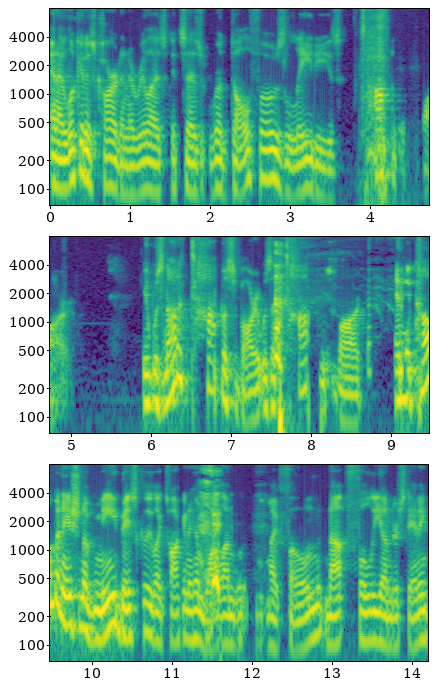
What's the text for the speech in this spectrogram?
and I look at his card and I realize it says Rodolfo's Ladies Tapas Bar. It was not a tapas bar, it was a tapas bar. And the combination of me basically like talking to him while I'm my phone, not fully understanding.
